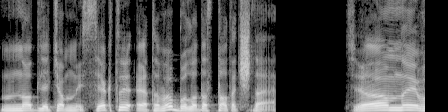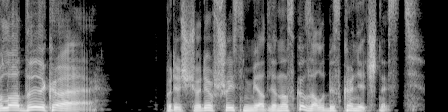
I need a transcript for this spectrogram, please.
Но для темной секты этого было достаточно. Темный владыка!» Прищурившись, медленно сказал бесконечность.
